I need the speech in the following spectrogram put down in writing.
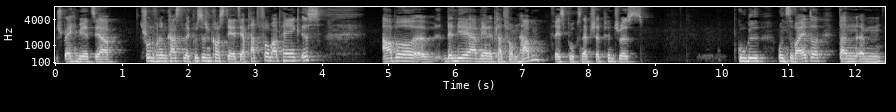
sprechen wir jetzt ja schon von einem Custom Acquisition Cost, der jetzt ja plattformabhängig ist. Aber äh, wenn wir ja mehrere Plattformen haben, Facebook, Snapchat, Pinterest, Google und so weiter, dann ähm,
